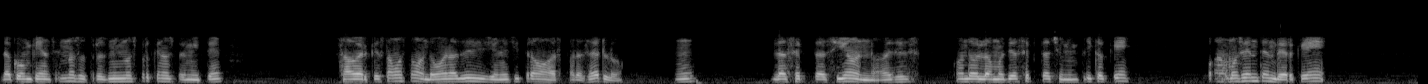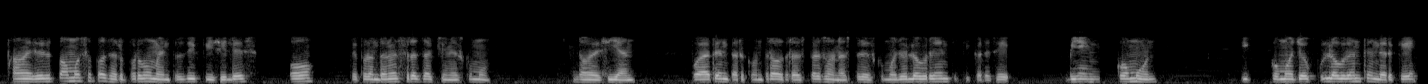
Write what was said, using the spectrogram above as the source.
La confianza en nosotros mismos porque nos permite saber que estamos tomando buenas decisiones y trabajar para hacerlo. La aceptación, a veces cuando hablamos de aceptación implica que podamos entender que a veces vamos a pasar por momentos difíciles o de pronto nuestras acciones, como lo decían, puede atentar contra otras personas, pero es como yo logro identificar ese bien común y como yo logro entender que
